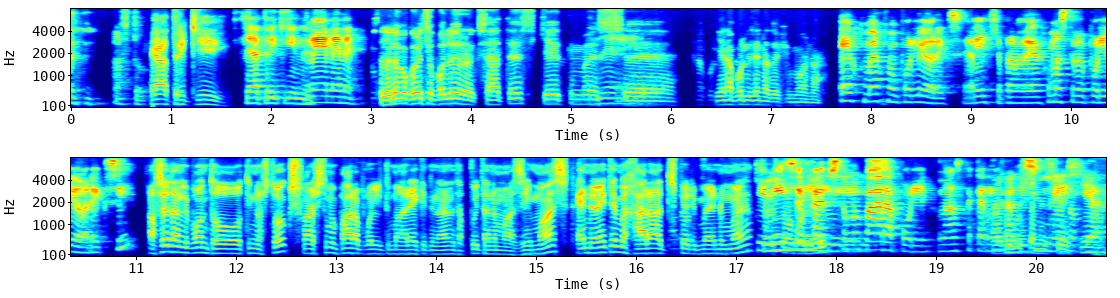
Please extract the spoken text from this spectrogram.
Αυτό. θεατρική. Θεατρική είναι. Ναι, ναι, ναι. Θα βλέπω κορίτσια πολύ ωρεξάτε και έτοιμες Ναι. για ένα πολύ δυνατό χειμώνα. Έχουμε, έχουμε πολύ όρεξη. Αλήθεια, πραγματικά. Ερχόμαστε με πολύ όρεξη. Αυτό ήταν λοιπόν το Tino Stocks. Ευχαριστούμε πάρα πολύ τη Μαρία και την Ανέτα που ήταν μαζί μας. Εννοείται με χαρά τις περιμένουμε. Και Ευχαριστώ εμείς πολύ. ευχαριστούμε πάρα πολύ. Να είστε καλά. Καλή Καλή στο νησί. συνέχεια.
